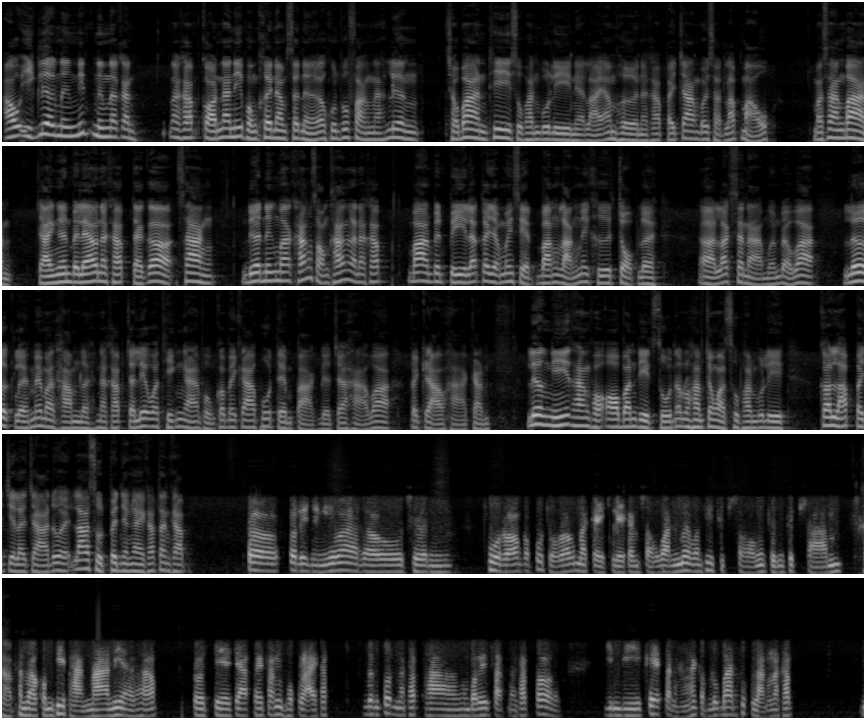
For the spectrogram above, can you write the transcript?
เอาอีกเรื่องหนึ่งนิดนึงแล้วกัน นะครับก่อนหน้านี้ผมเคยนำเสนอกับคุณผู้ฟังนะเรื่องชาวบ้านที่สุพรรณบุรีเนี่ยหลายอำเภอนะครับไปจ้างบริษัทรับเหมามาสร้างบ้านจ่ายเงินไปแล้วนะครับ แต่ก็สร้างเดือนหนึ่งมาครั้งสองครั้งอะนะครับ บ้านเป็นปีแล้วก็ยังไม่เสร็จบางหลังนี่คือจบเลยอ่าลักษณะเหมือนแบบว่าเลิกเลยไม่มาทำเลยนะครับ จะเรียกว่าทิ้งงานผมก็ไม่กล้าพูดเต็มปากเดี๋ยวจะหาว่าไปกล่าวหากัน เรื่องนี้ทางผอบัณฑิตศูนย์ดำรงธรรมจังหวัดสุพรรณบุรี ก็รับไปเจรจาด้วยล่าสุดเป็นยังไงครับท่านครับ ก็ก็เรียนอย่างนี้ว่าเราเชิญ ผู้ร้องกับผู้ถูกร้องมาไกล่เกลี่ยกันสองวันเมื่อวันที่สิบสองถึงสิบสามครับธันวาคมที่ผ่านมาเนี่ยนะครับโดยเจรจาไปทั้งหกรายครับ เบื้องต้นนะครับ ทางบริษัทนะครับ ก็ยินดีแก้ปัญหาให้กับลูกบ้านทุกหลังนะครับ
